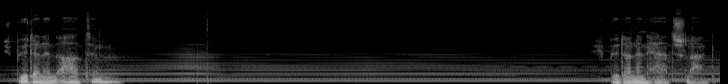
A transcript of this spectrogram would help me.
Spür deinen Atem. Spür deinen Herzschlag.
